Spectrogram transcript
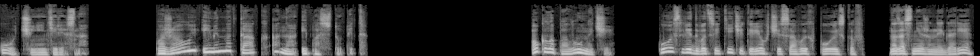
Очень интересно. Пожалуй, именно так она и поступит. Около полуночи, после 24-часовых поисков на заснеженной горе,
